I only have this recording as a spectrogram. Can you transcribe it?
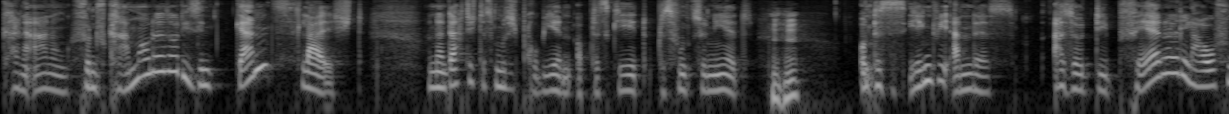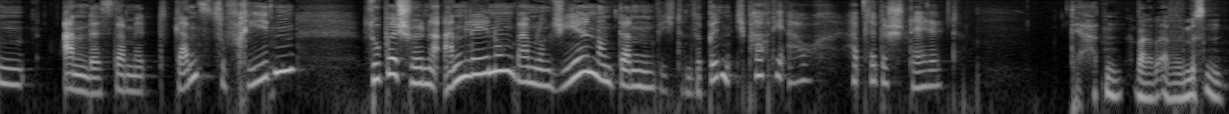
keine Ahnung, fünf Gramm oder so, die sind ganz leicht. Und dann dachte ich, das muss ich probieren, ob das geht, ob das funktioniert. Mhm. Und das ist irgendwie anders. Also die Pferde laufen anders damit, ganz zufrieden, super schöne Anlehnung beim Longieren und dann, wie ich dann so bin, ich brauche die auch, hab sie bestellt. Der hatten, aber wir müssen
